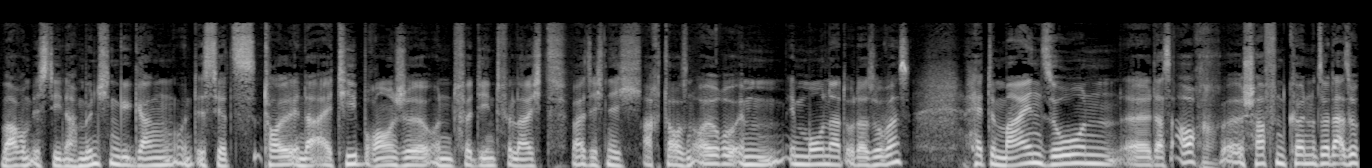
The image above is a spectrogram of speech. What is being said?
warum ist die nach München gegangen und ist jetzt toll in der IT-Branche und verdient vielleicht, weiß ich nicht, 8000 Euro im, im Monat oder sowas? Hätte mein Sohn äh, das auch äh, schaffen können und so. Also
